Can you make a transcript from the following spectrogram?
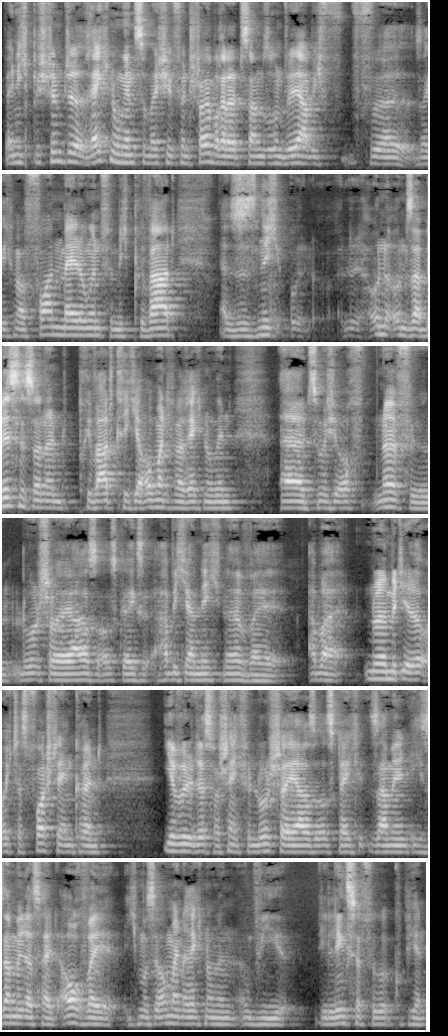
wenn ich bestimmte Rechnungen zum Beispiel für einen Steuerberater zusammensuchen will, habe ich für, sage ich mal, Voranmeldungen für mich privat. Also es ist nicht unser Business, sondern privat kriege ich ja auch manchmal Rechnungen. Äh, zum Beispiel auch ne, für Lohnsteuerjahresausgleich habe ich ja nicht, ne, weil, aber nur damit ihr euch das vorstellen könnt, Ihr würdet das wahrscheinlich für den Lohnsteuerjahresausgleich sammeln. Ich sammle das halt auch, weil ich muss ja auch meine Rechnungen irgendwie die Links dafür kopieren.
